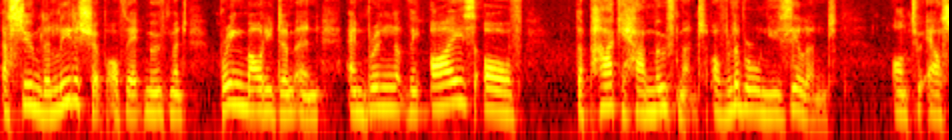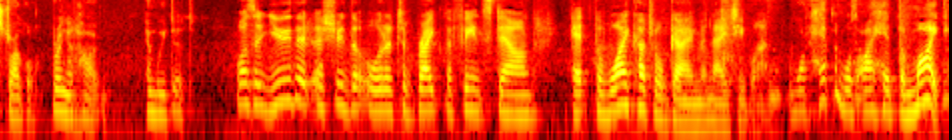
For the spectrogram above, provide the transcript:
assume the leadership of that movement, bring Māoridom in, and bring the eyes of the Pākehā movement of liberal New Zealand onto our struggle, bring it home. And we did. Was it you that issued the order to break the fence down at the Waikato game in 81? What happened was I had the mic.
